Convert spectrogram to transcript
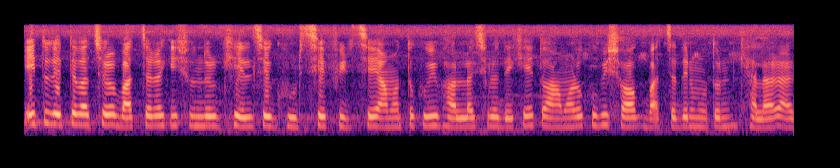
এই তো দেখতে পাচ্ছ বাচ্চারা কি সুন্দর খেলছে ঘুরছে ফিরছে। আমার তো খুবই ভালো লাগছিল দেখে। তো আমারও খুবই শখ বাচ্চাদের মতন খেলার আর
